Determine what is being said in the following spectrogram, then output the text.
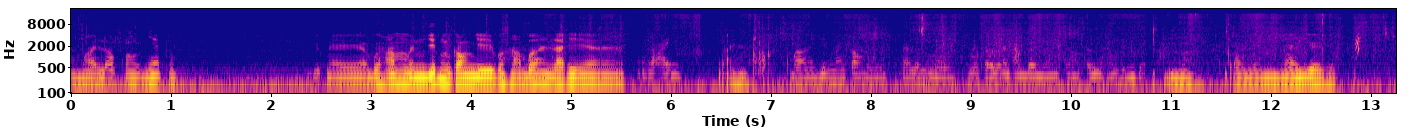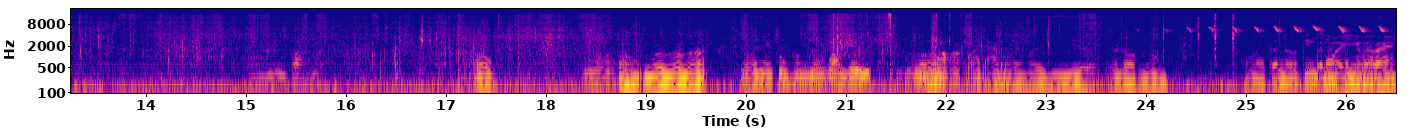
nó mới lột còn ướt nhẹp luôn. Việc này bữa hổm mình dính con gì, bữa hôm bữa lấy lại bờ này dính mấy con này sao lớn này mấy tử anh không bên không tử nặng dính vậy ừ. con này nhảy ghê thiệt. dính con này. Ồ. Ngựa. ồ ngựa ngựa ngựa. ngựa này cũng không lớn quá dữ. Ồ, Ngựa nhỏ. quá đã bạn ơi bị ờ, lồm luôn. Con này cỡ nửa ký bánh mì nha mấy bạn.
